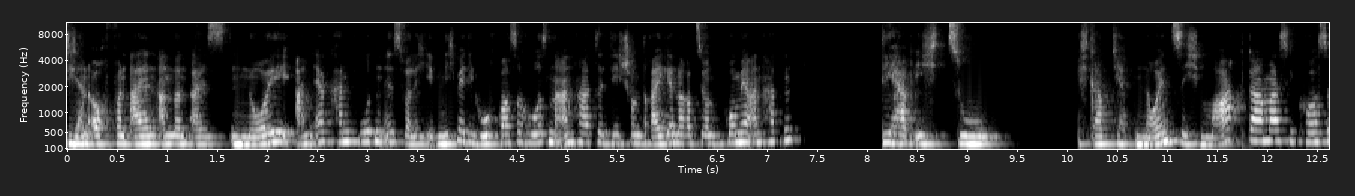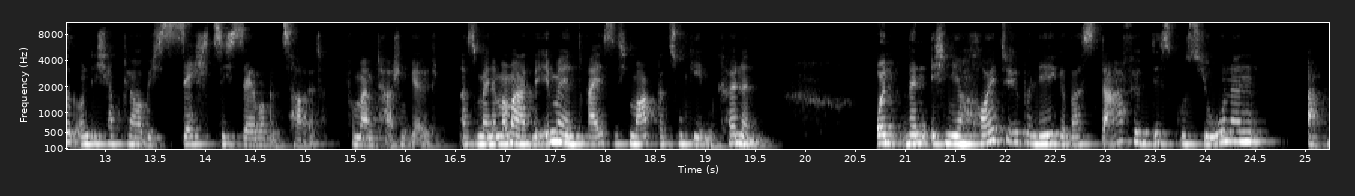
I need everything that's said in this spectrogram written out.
die dann auch von allen anderen als neu anerkannt worden ist, weil ich eben nicht mehr die Hochwasserhosen anhatte, die schon drei Generationen vor mir anhatten. Die habe ich zu, ich glaube, die hat 90 Mark damals gekostet und ich habe, glaube ich, 60 selber bezahlt von meinem Taschengeld. Also meine Mama hat mir immerhin 30 Mark dazugeben können. Und wenn ich mir heute überlege, was da für Diskussionen, ab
